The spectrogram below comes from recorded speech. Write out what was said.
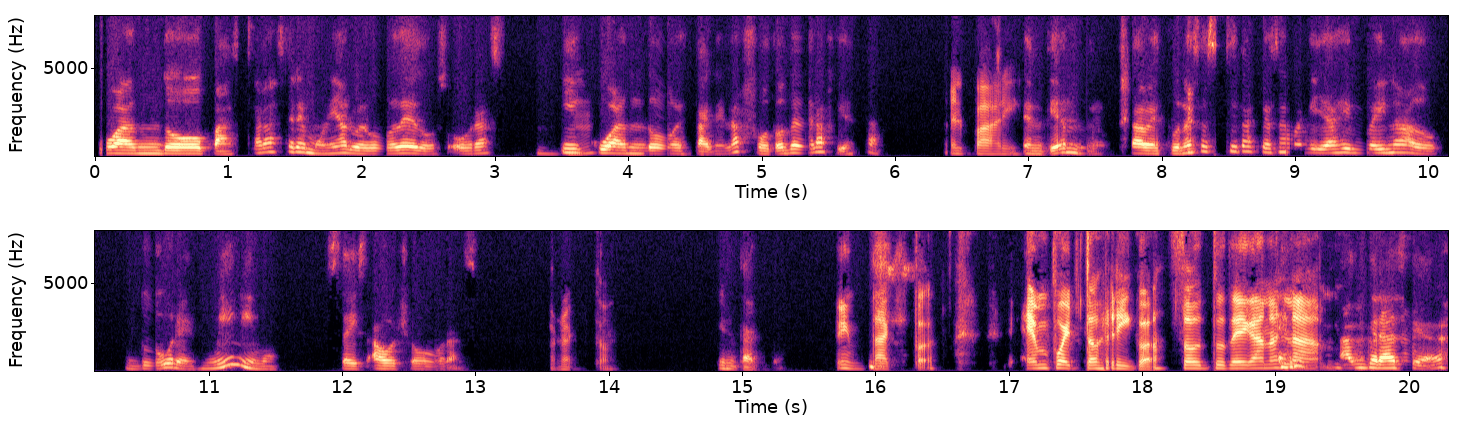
cuando pasa la ceremonia luego de dos horas y cuando están en las fotos de la fiesta. El party. ¿Entiendes? ¿Sabes? Tú necesitas que ese maquillaje y peinado dure mínimo 6 a 8 horas. Correcto. Intacto. Intacto. en Puerto Rico. So, tú te ganas la. Ah, gracias.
